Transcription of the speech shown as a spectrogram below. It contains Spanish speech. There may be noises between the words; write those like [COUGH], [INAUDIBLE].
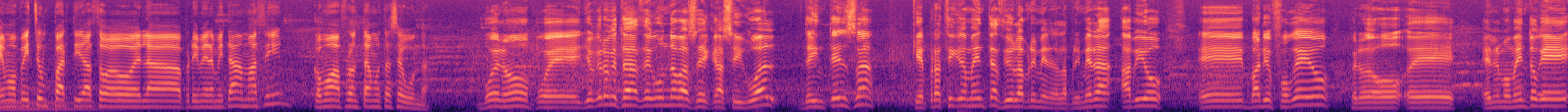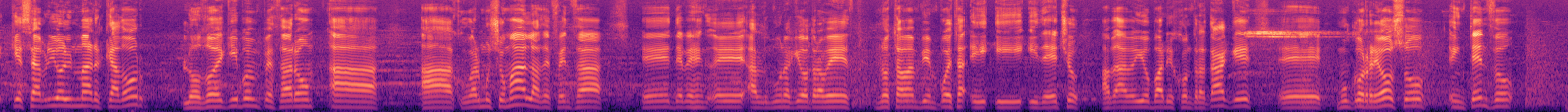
Hemos visto un partidazo en la primera mitad, Maci. ¿Cómo afrontamos esta segunda? Bueno, pues yo creo que esta segunda va a ser casi igual de intensa que prácticamente ha sido la primera. La primera ha habido eh, varios fogueos, pero eh, en el momento que, se abrió el marcador, los dos equipos empezaron a, jugar mucho más, las defensas eh, de vez alguna que otra vez no estaban bien puestas y, de hecho ha, habido varios contraataques, muy correosos e intensos.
